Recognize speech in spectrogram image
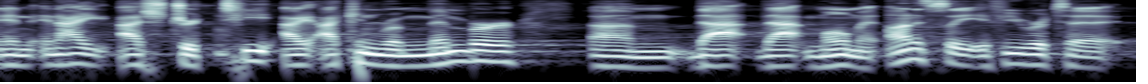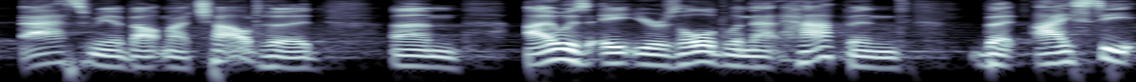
and and I I, strate- I, I can remember um, that that moment. Honestly, if you were to ask me about my childhood, um, I was eight years old when that happened, but I see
